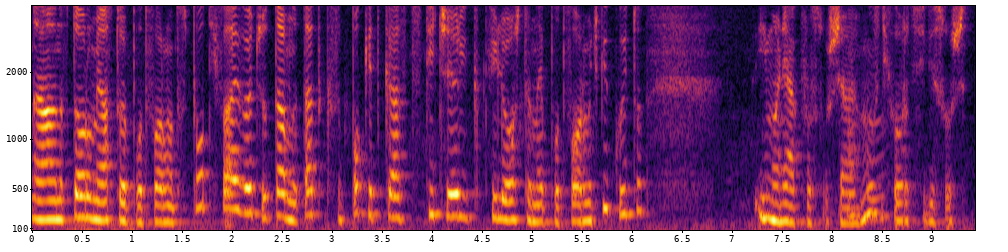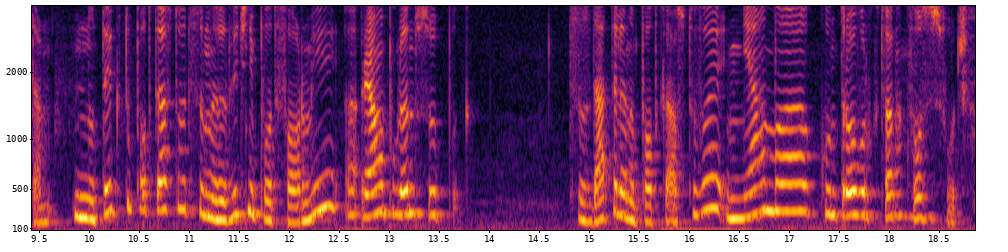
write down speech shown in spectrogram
А, на второ място е платформата Spotify, вече оттам нататък са Pocket Cast, Stitcher и какви ли още не платформички, които има някаква слушаемост и хората си ги слушат там. Но тъй като подкастовете са на различни платформи, а, реално погледнато са създателя на подкастове няма контрол върху това какво се случва.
